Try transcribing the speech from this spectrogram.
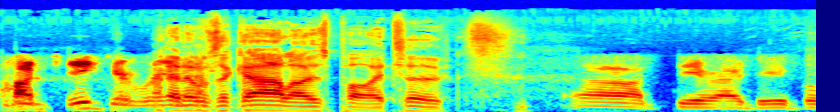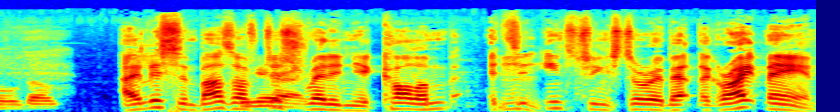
I did it really. And it was a Garlo's pie, too. Oh, dear, oh, dear, Bulldog. Hey, listen, Buzz, I've just read in your column, it's mm. an interesting story about the great man,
